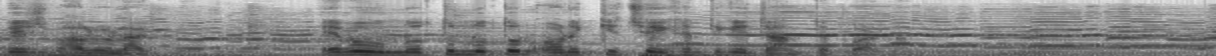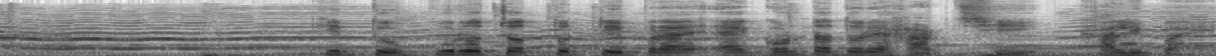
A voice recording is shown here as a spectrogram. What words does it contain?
বেশ ভালো লাগল এবং নতুন নতুন অনেক কিছু এখান থেকে জানতে পারলাম। কিন্তু পুরো চত্বরটি প্রায় এক ঘণ্টা ধরে হাঁটছি খালি পায়ে।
